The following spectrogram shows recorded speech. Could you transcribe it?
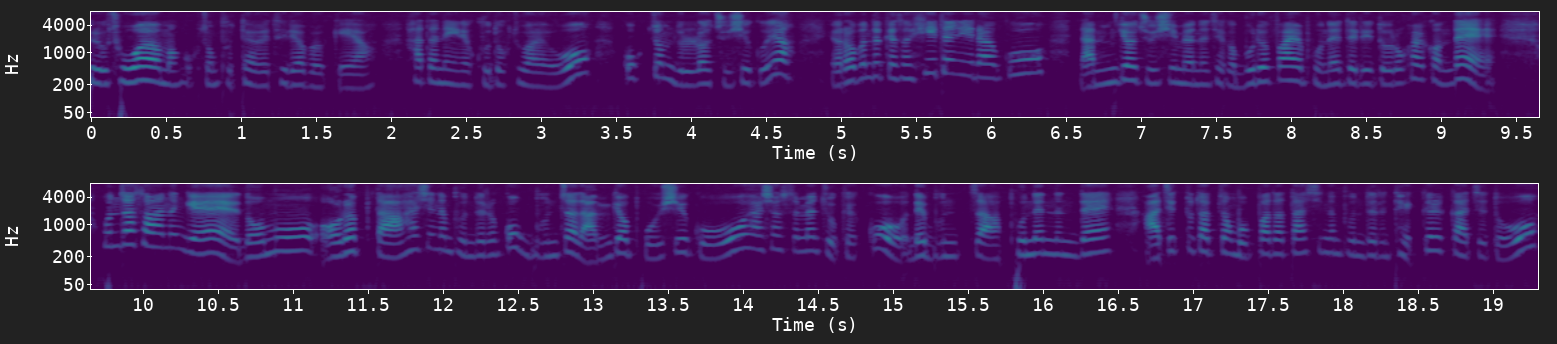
그리고 좋아요만 꼭 좀 부탁을 드려볼게요. 하단에 있는 구독, 좋아요 꼭 좀 눌러주시고요. 여러분들께서 히든이라고 남겨주시면 제가 무료 파일 보내드리도록 할 건데 혼자서 하는 게 너무 어렵다 하시는 분들은 꼭 문자 남겨보시고 하셨으면 좋겠고 내 문자 보냈는데 아직도 답장 못 받았다 하시는 분들은 댓글까지도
